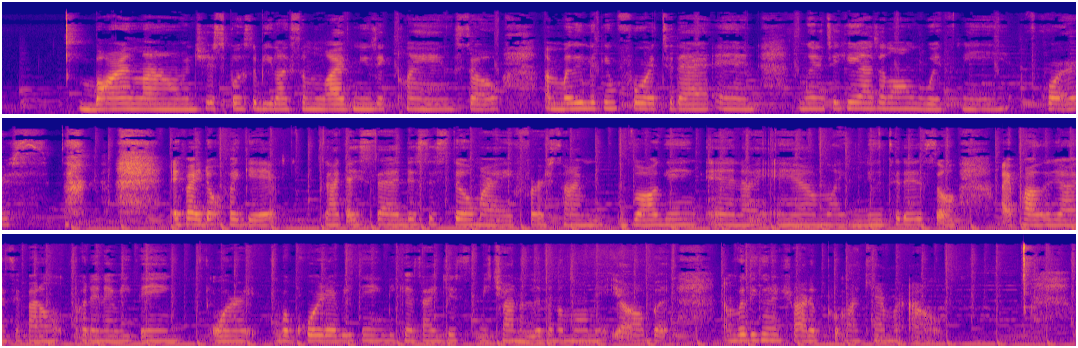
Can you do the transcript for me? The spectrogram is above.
bar and lounge. It's supposed to be like some live music playing so i'm really looking forward to that and i'm going to take you guys along with me of course. If i don't forget like I said, this is still my first time vlogging and I am like new to this. So I apologize if I don't put in everything or record everything because I just be trying to live in the moment, y'all. But I'm really gonna try to put my camera out.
